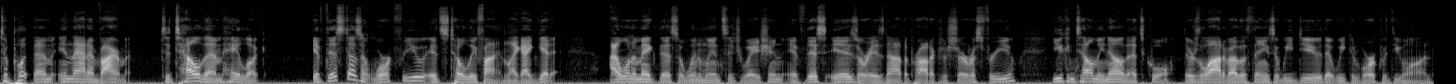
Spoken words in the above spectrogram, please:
to put them in that environment to tell them hey look if this doesn't work for you it's totally fine. Like i get it. I want to make this a win-win situation. If this is or is not the product or service for you you can tell me no that's cool. There's a lot of other things that we do that we could work with you on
